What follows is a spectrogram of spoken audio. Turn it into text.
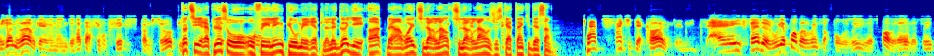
j'ai de la misère avec une, une rotation fixe comme ça, puis, Toi, tu irais plus au, au feeling puis au mérite. là. Le gars, il est hot, ben envoie, tu le relances, tu le relances jusqu'à temps qu'il descende. quand tu sens qu'il décolle, il fait le jouer, il n'a pas besoin de se reposer. C'est pas vrai. Là, tu sais.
